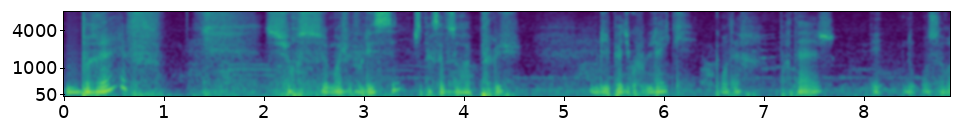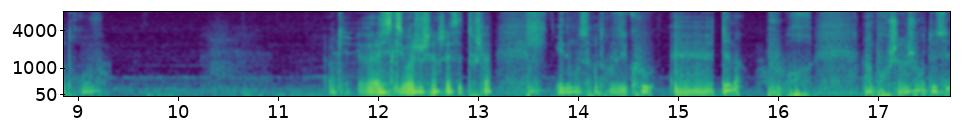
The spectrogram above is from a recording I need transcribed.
Bref, sur ce, moi je vais vous laisser. J'espère que ça vous aura plu. N'oubliez pas du coup like, commentaire, partage. Et nous on se retrouve. Ok, excusez-moi, je cherchais cette touche là. Et nous on se retrouve du coup euh, demain pour un prochain jour de ce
